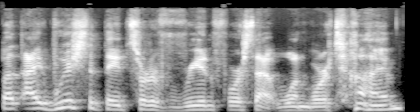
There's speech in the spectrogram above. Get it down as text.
But I wish that they'd sort of reinforce that one more time.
